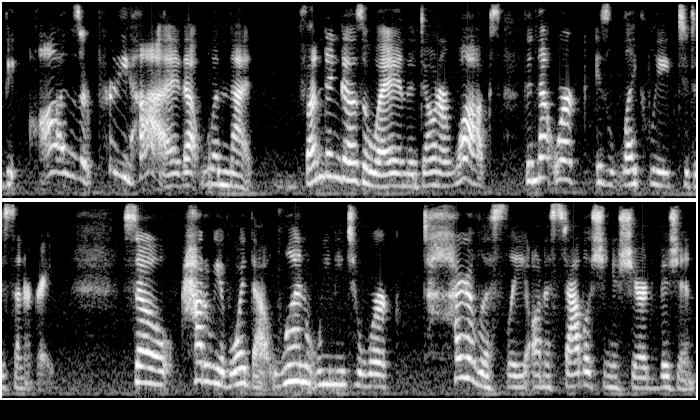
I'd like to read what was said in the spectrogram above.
the odds are pretty high that when that funding goes away and the donor walks, the network is likely to disintegrate. So, how do we avoid that? One, we need to work tirelessly on establishing a shared vision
